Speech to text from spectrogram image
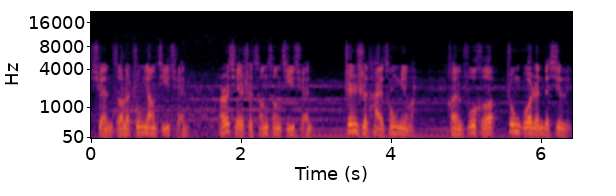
选择了中央集权，而且是层层集权，真是太聪明了，很符合中国人的心理。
